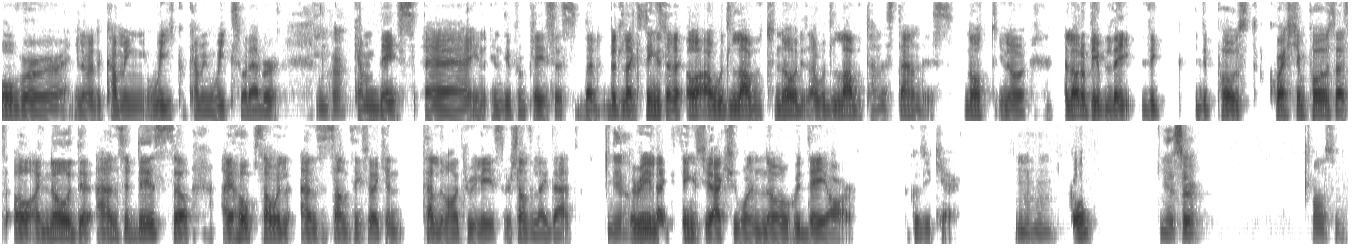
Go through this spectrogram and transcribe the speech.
over you know the coming week or coming weeks whatever okay. coming days uh, in, in different places but but like things that oh i would love to know this i would love to understand this not you know a lot of people they they the post question post as, oh, I know the answer this, so I hope someone will answer something so I can tell them how it really is or something like that. Yeah. But really like things you actually want to know who they are because you care. Mm-hmm. Cool. Yes, sir. Awesome.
